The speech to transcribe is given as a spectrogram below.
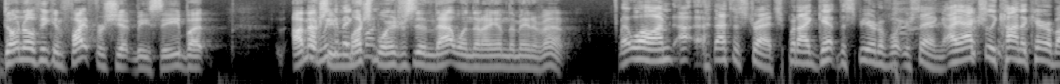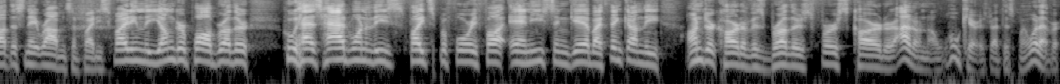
Don't know if he can fight for shit, BC, but I'm Look, actually much fun- more interested in that one than I am the main event. Uh, Well, I'm uh, that's a stretch, but I get the spirit of what you're saying. I actually kind of care about this Nate Robinson fight. He's fighting the younger Paul brother who has had one of these fights before. He fought AnEsonGib, I think, on the undercard of his brother's first card, or I don't know. Who cares at this point? Whatever.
